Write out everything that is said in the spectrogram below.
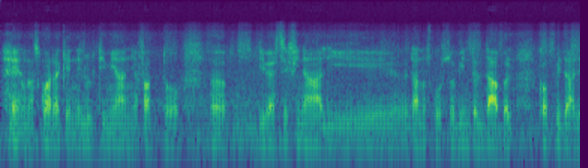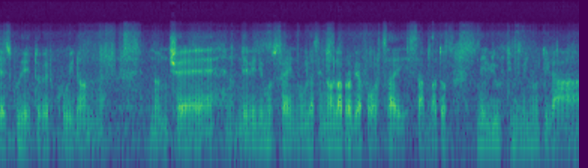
È una squadra che negli ultimi anni ha fatto eh, diverse finali, l'anno scorso ha vinto il double Coppa Italia e Scudetto, per cui non, non, non deve dimostrare nulla se non la propria forza e sabato negli ultimi minuti l'ha,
